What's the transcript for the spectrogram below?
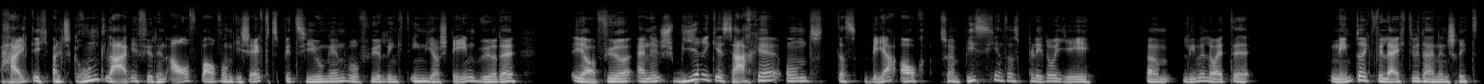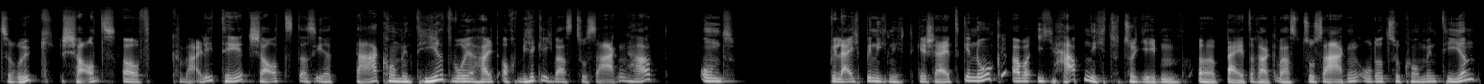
halte ich als Grundlage für den Aufbau von Geschäftsbeziehungen, wofür LinkedIn ja stehen würde, ja, für eine schwierige Sache und das wäre auch so ein bisschen das Plädoyer. Ähm, liebe Leute, nehmt euch vielleicht wieder einen Schritt zurück, schaut auf Qualität, schaut, dass ihr da kommentiert, wo ihr halt auch wirklich was zu sagen habt und vielleicht bin ich nicht gescheit genug, aber ich habe nicht zu jedem äh, Beitrag was zu sagen oder zu kommentieren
